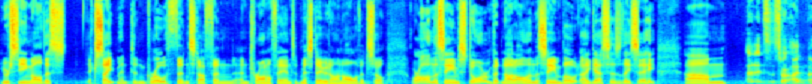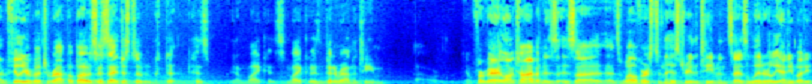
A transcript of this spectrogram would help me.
you were seeing all this excitement and growth and stuff, and, and Toronto fans had missed out on all of it. So we're all in the same storm, but not all in the same boat, I guess, as they say. Um, And it's so I, I feel you're about to wrap up. I was just say just to because you know Mike has Mike has been around the team uh, or, you know, for a very long time and is is uh, as well versed in the history of the team and says literally anybody.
